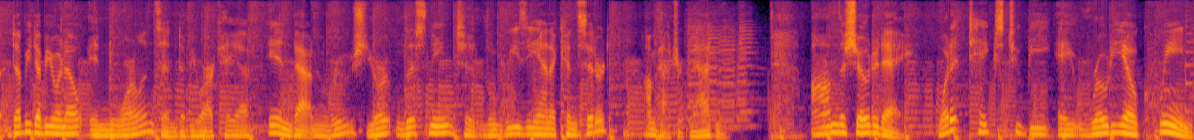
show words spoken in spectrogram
WWNO in New Orleans and WRKF in Baton Rouge, you're listening to Louisiana Considered. I'm Patrick Madden. On the show today, what it takes to be a rodeo queen.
